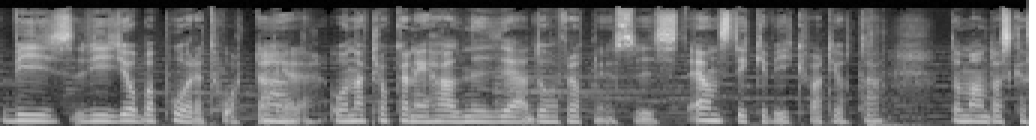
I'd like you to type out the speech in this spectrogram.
vi, vi jobbar på rätt hårt där Ja. nere. Och när klockan är halv nio, då har förhoppningsvis en sticker vid kvart i åtta. De andra ska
